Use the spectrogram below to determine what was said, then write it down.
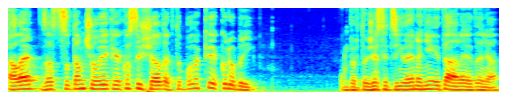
ale zase co tam člověk jako slyšel, tak to bylo taky jako dobrý. Protože Sicílie není Itálie teda.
